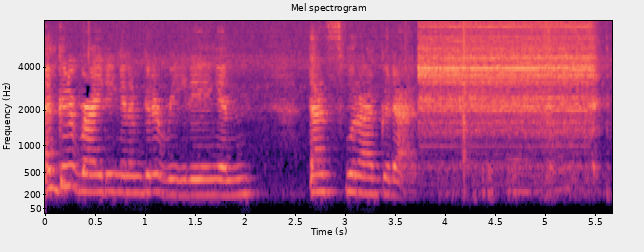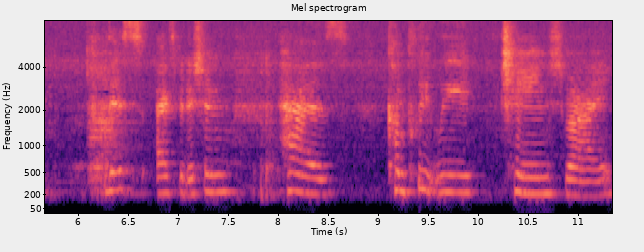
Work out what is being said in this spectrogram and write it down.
I'm good at writing and I'm good at reading, and that's what I'm good at. This expedition has completely changed my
